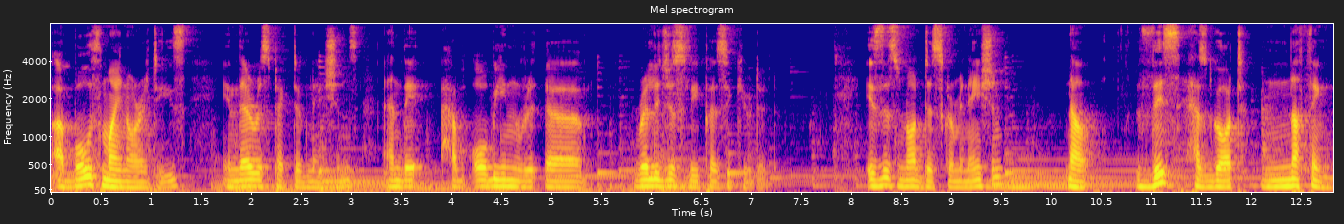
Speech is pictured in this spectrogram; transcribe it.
are both minorities in their respective nations and they have all been re- uh, religiously persecuted. Is this not discrimination? Now, this has got nothing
